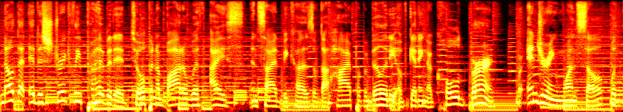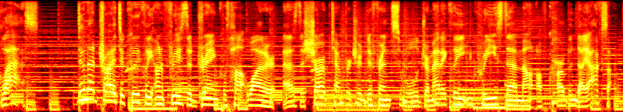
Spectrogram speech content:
Note that it is strictly prohibited to open a bottle with ice inside because of the high probability of getting a cold burn or injuring oneself with glass. Do not try to quickly unfreeze the drink with hot water as the sharp temperature difference will dramatically increase the amount of carbon dioxide,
